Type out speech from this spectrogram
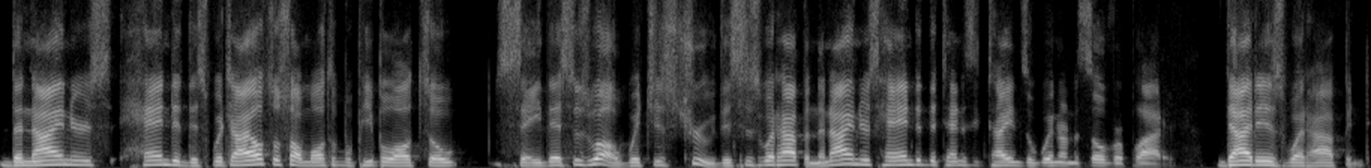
the Niners handed this, which I also saw multiple people also say this as well, which is true. This is what happened. The Niners handed the Tennessee Titans a win on a silver platter. That is what happened.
